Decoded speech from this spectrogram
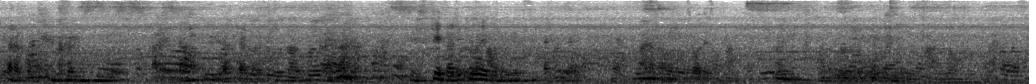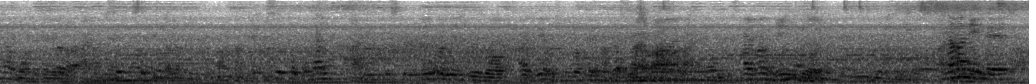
いや、進むしかないですよ、これ。加藤さんスケ足りてないから。あのそうですね七人です。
